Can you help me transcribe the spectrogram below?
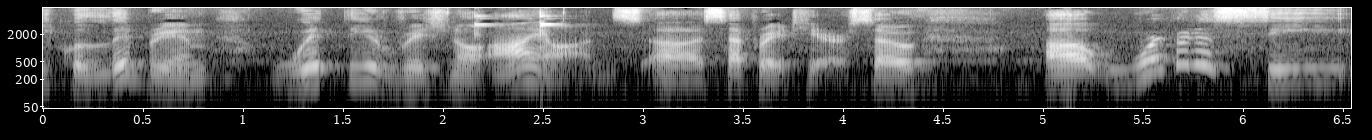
equilibrium with the original ions uh, separate here. So uh, we're going to see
